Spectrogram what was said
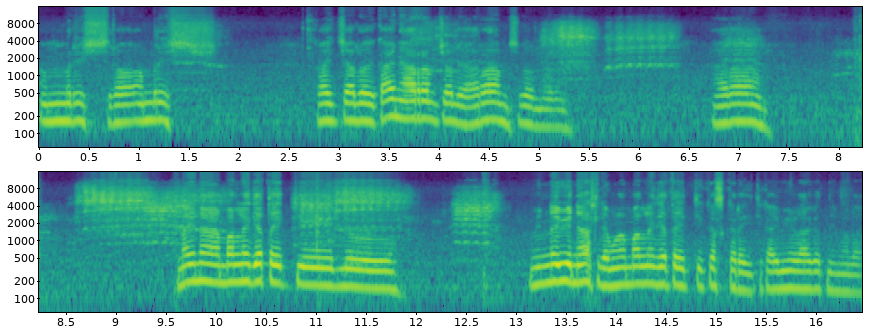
अमरीश राव अमरीश. काय चालू आहे? काय नाही आराम चालू आहे. आराम शिवम आराम आराम. नाही ना मला नाही देता येत ते मी नवीन असल्यामुळं मला नाही देता येत ती कसं करायची काय मिळ लागत नाही मला.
